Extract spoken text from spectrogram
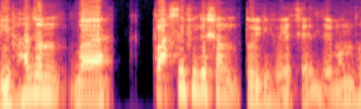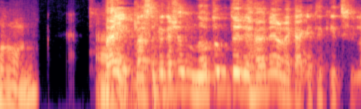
বিভাজন বা ক্লাসিফিকেশন তৈরি হয়েছে যেমন ধরুন ভাই ক্লাসিফিকেশন নতুন তৈরি হয়নি অনেক আগে থেকে ছিল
